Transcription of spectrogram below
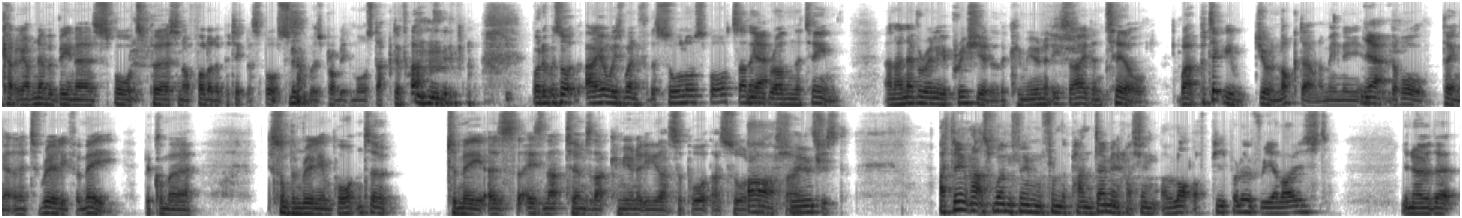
category. I've never been a sports person or followed a particular sport. Snooker was probably the most active, mm-hmm. but it was. I always went for the solo sports, I think, yeah. rather than the team. And I never really appreciated the community side until well, particularly during lockdown. I mean, the, Yeah. the whole thing, and it's really for me become a something really important to to me as is in that terms of that community, that support, that social. Oh. Huge. Just, I think that's one thing from the pandemic. I think a lot of people have realised, you know, that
